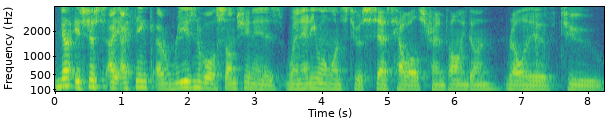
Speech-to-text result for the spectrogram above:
No, it's just I, I think a reasonable assumption is when anyone wants to assess how well is trend following done relative to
